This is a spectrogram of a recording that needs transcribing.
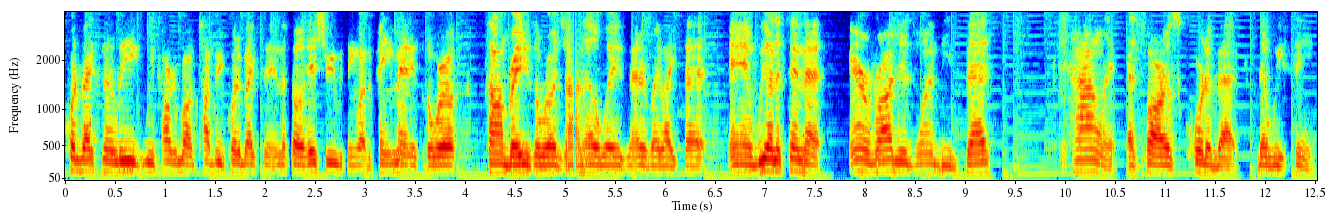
quarterbacks in the league. We talk about top three quarterbacks in NFL history. We think about the Peyton Manning's of the world, Tom Brady's of the world, John Elway's, and everybody like that. And we understand that Aaron Rodgers is one of the best talent as far as quarterback that we've seen.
